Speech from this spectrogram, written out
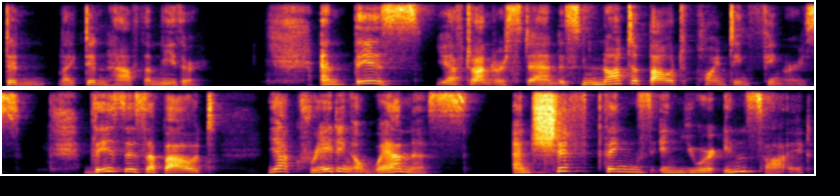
didn't like didn't have them neither. And this, you have to understand, is not about pointing fingers. This is about, yeah, creating awareness and shift things in your inside.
